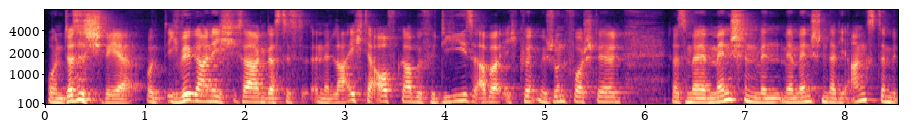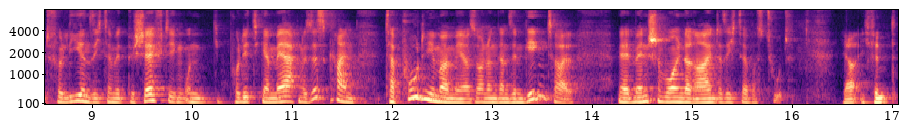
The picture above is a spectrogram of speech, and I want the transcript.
Und das ist schwer. Und ich will gar nicht sagen, dass das eine leichte Aufgabe für die ist, aber ich könnte mir schon vorstellen, dass mehr Menschen, wenn mehr Menschen da die Angst damit verlieren, sich damit beschäftigen und die Politiker merken, es ist kein Tabuthema mehr, sondern ganz im Gegenteil. Mehr Menschen wollen da rein, dass sich da was tut. Ja, ich finde,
